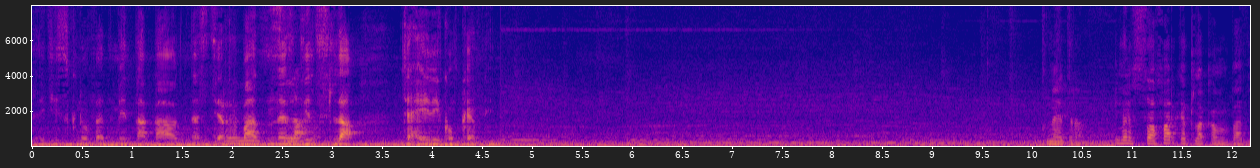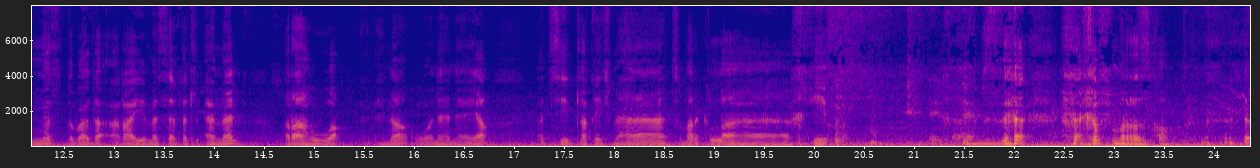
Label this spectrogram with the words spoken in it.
اللي تيسكنوا في هذه المنطقة الناس ديال الرباط الناس ديال السلا تحية لكم كاملين. قنيطره من في السفر كتلاقى مع بعض الناس دابا هذا راه هي مسافة الأمان. راه هو هنا وأنا هنايا. هاد السيد تلاقيت معاه تبارك الله خفيف. خفيف بزاف. خف من رزقه.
